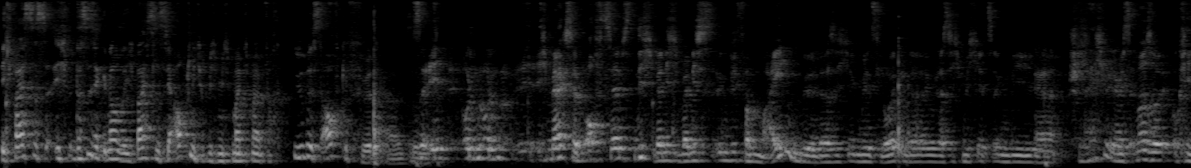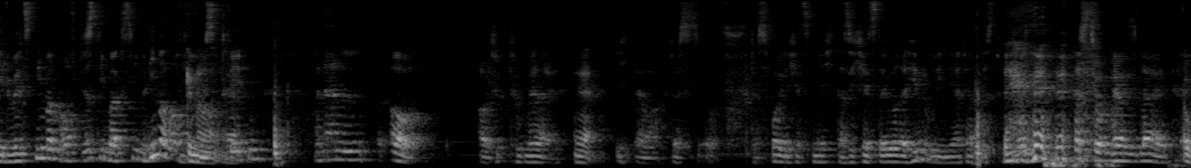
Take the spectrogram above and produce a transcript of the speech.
Ich weiß das, ich, das ist ja genauso, ich weiß das ja auch nicht, ob ich mich manchmal einfach übelst aufgeführt habe. so, So. ich- und, und ich merke es halt oft selbst nicht, wenn ich es irgendwie vermeiden will, dass ich irgendwie jetzt Leuten dann dass ich mich jetzt irgendwie Ja. schlecht fühle. Es ist immer so, okay, du willst niemandem auf, das ist die Maxime, niemandem auf die Genau, Füße ja. treten. Und dann, oh, oh tut, tut mir leid. Ja. Ich, oh, das, oh, das wollte ich jetzt nicht, dass ich jetzt da überall hin uriniert habe. Das tut mir, das tut mir jetzt leid. Oh,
